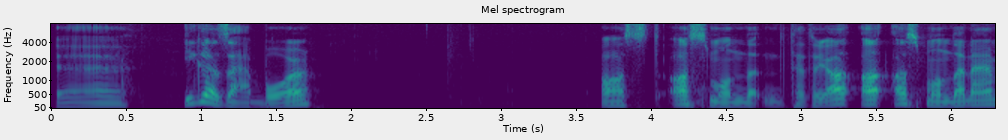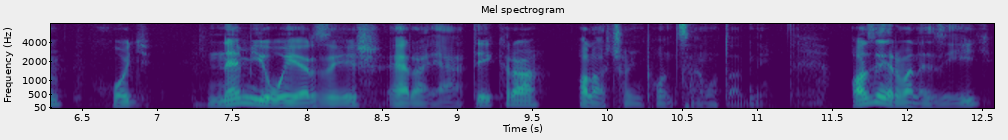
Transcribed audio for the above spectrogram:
Ö, igazából azt, azt, monda, tehát, hogy a, a, azt mondanám, hogy nem jó érzés erre a játékra alacsony pontszámot adni. Azért van ez így,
